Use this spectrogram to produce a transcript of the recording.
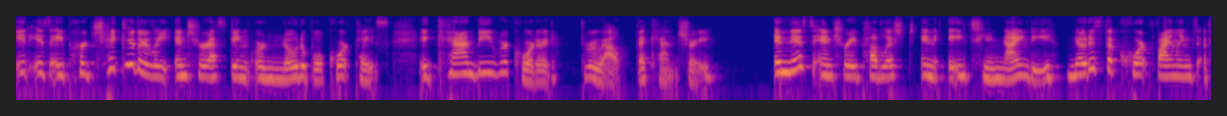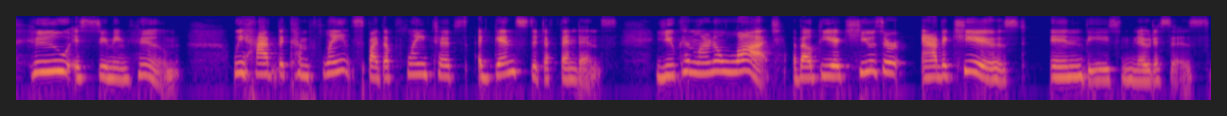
it is a particularly interesting or notable court case, it can be recorded throughout the country. In this entry published in 1890, notice the court filings of who is suing whom. We have the complaints by the plaintiffs against the defendants. You can learn a lot about the accuser and accused in these notices.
